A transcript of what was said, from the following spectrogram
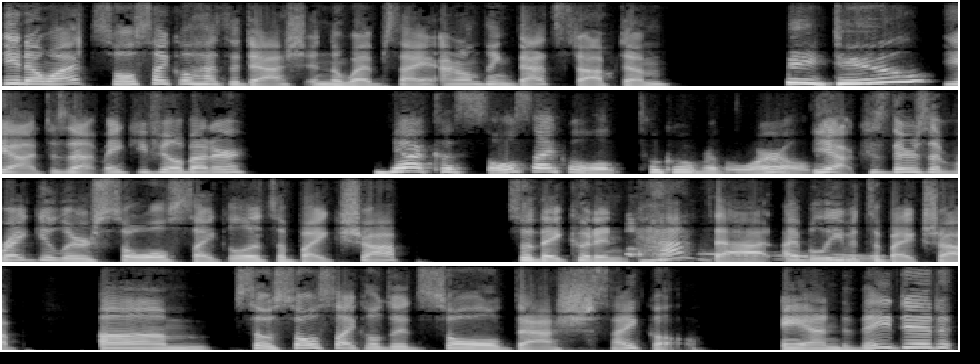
You know what? Soul Cycle has a dash in the website. I don't think that stopped them. They do? Yeah. Does that make you feel better? Yeah, because Soul Cycle took over the world. Yeah, because there's a regular Soul Cycle. It's a bike shop, so they couldn't have that. I believe it's a bike shop. Um, so Soul Cycle did Soul Dash Cycle, and they did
